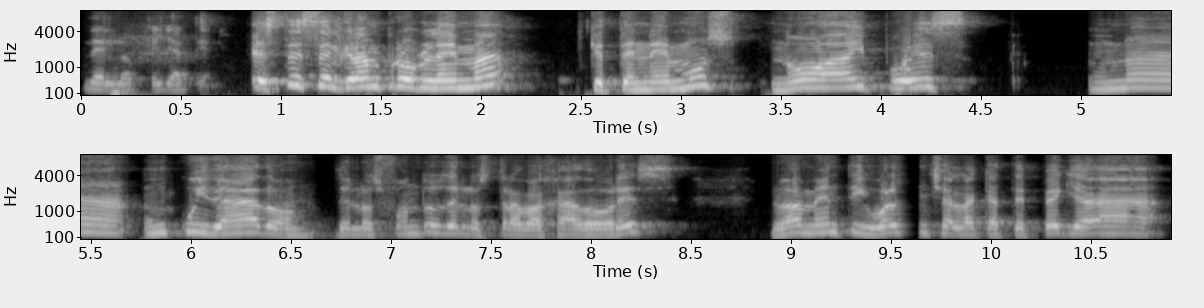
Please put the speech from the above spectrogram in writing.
de lo que ya tiene. Este es el gran problema que tenemos, no hay pues una, un cuidado de los fondos de los trabajadores. Nuevamente, igual en Chalacatepec, ya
